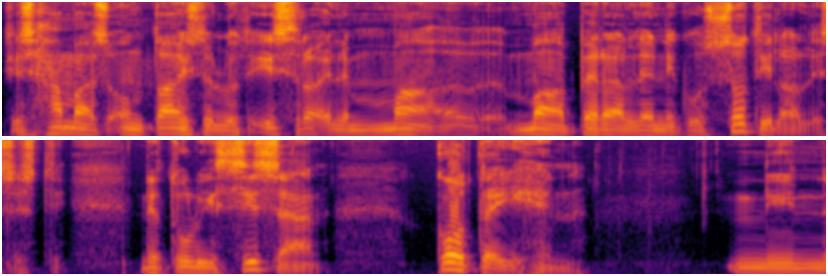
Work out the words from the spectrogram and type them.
siis Hamas on taistellut Israelin maa, maaperälle niin kuin sotilaallisesti. Ne tuli sisään koteihin, niin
